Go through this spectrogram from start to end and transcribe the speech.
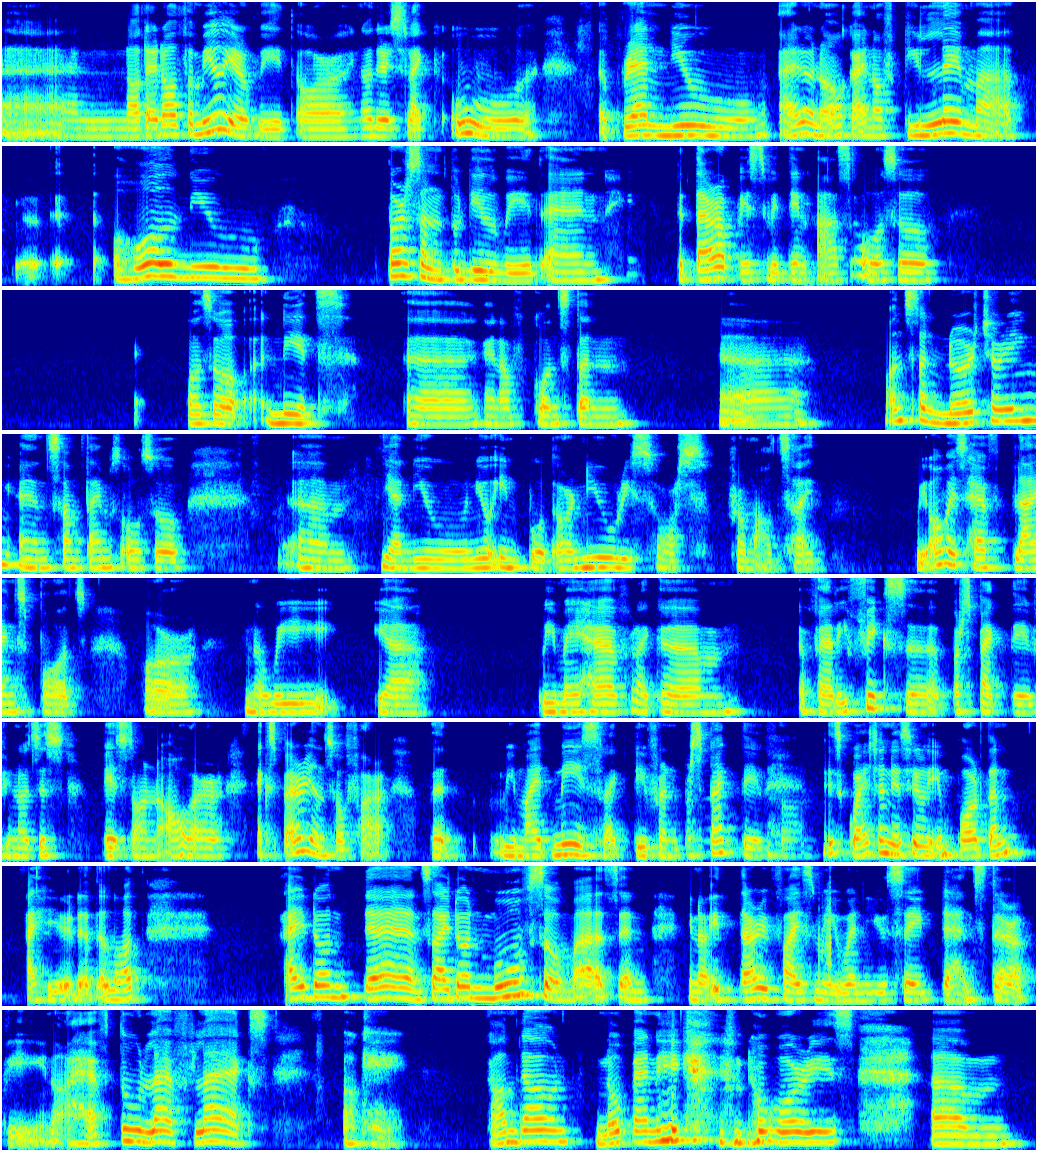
and not at all familiar with or you know there's like oh a brand new i don't know kind of dilemma a whole new person to deal with and the therapist within us also also needs uh, kind of constant uh, constant nurturing and sometimes also um, yeah new new input or new resource from outside. We always have blind spots or you know we yeah we may have like um, a very fixed uh, perspective you know just based on our experience so far but we might miss like different perspective. This question is really important. I hear that a lot I don't dance, I don't move so much. And, you know, it terrifies me when you say dance therapy. You know, I have two left legs. Okay, calm down, no panic, no worries. Um,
